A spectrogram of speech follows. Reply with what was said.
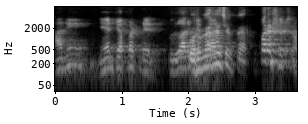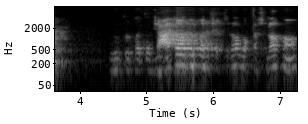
అని నేను చెప్పట్లేదు. గురుగారు చెప్పారు. ఉపనిషత్తులో. శాతోప ఉపనిషత్తులో ఒక శ్లోకం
